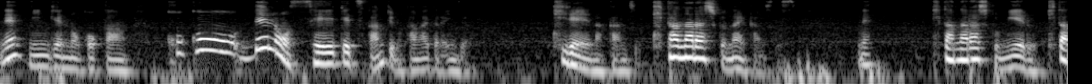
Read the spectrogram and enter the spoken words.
ね。人間の五感。ここでの清潔感っていうのを考えたらいいんだよ。綺麗な感じ。汚らしくない感じです。ね。汚らしく見える。汚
